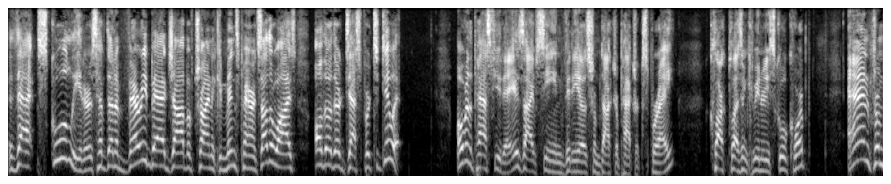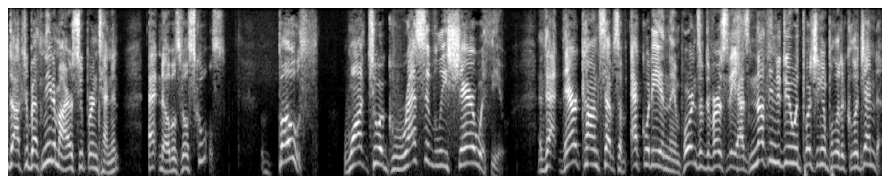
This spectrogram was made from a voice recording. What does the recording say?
that school leaders have done a very bad job of trying to convince parents otherwise, although they're desperate to do it. Over the past few days, I've seen videos from Dr. Patrick Spray, Clark Pleasant Community School Corp, and from Dr. Beth Niedermeyer, superintendent at Noblesville Schools. Both want to aggressively share with you that their concepts of equity and the importance of diversity has nothing to do with pushing a political agenda.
